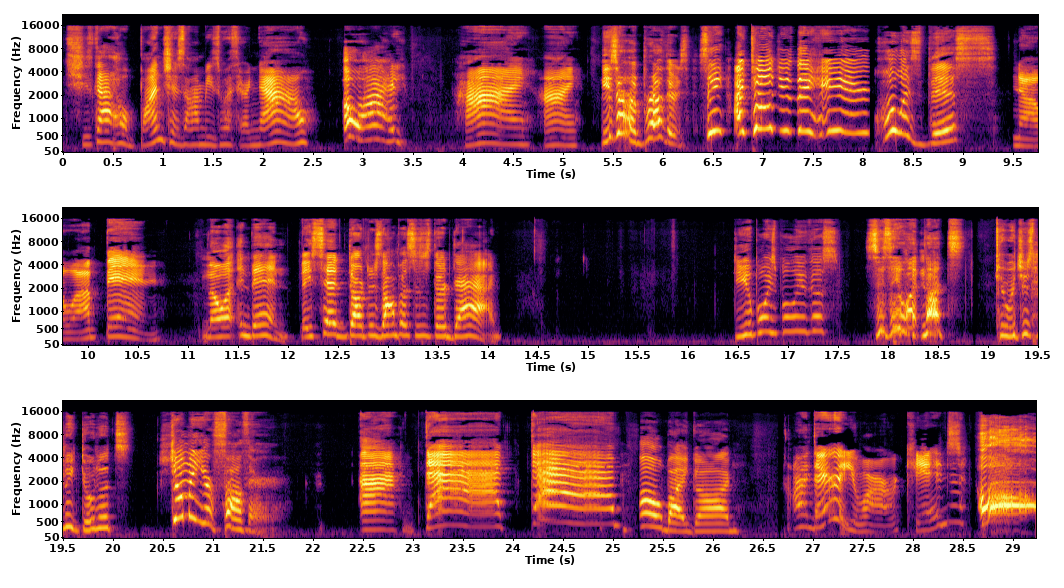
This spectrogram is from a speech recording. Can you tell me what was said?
she's got a whole bunch of zombies with her now. Oh, hi. Hi, hi. These are my brothers. See? I told you they're here. Who is this? Noah, Ben. Noah and Ben. They said Dr. Zomboss is their dad. Do you boys believe this? Sissy went nuts. Can we just make donuts? Show me your father. Uh, Dad! Dad! Oh my god. Oh, there you are, kids. Oh!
